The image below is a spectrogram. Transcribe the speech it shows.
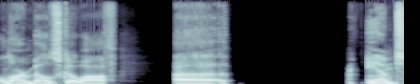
alarm bells go off. Uh, and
